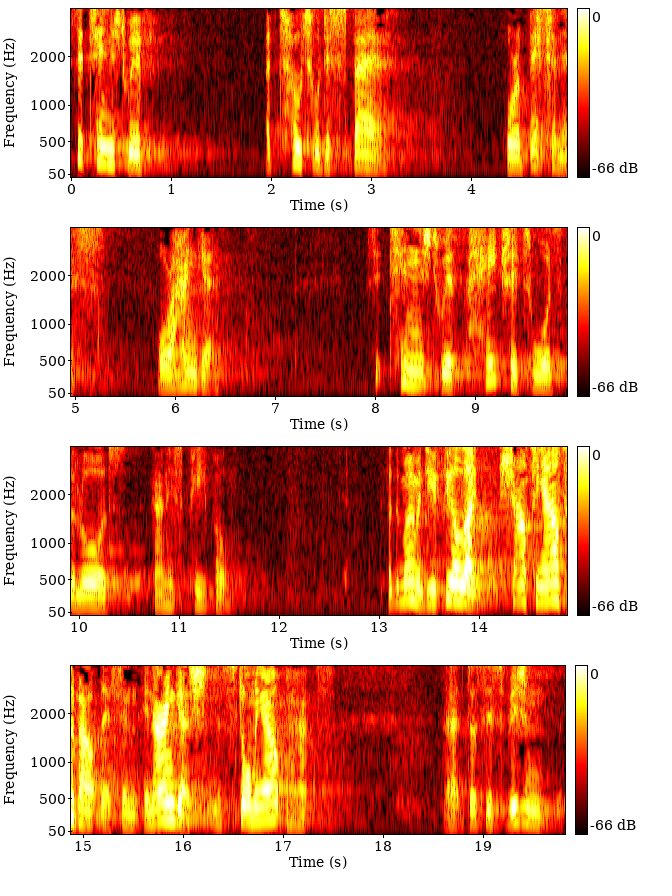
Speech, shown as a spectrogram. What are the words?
Is it tinged with a total despair or a bitterness or anger? Is it tinged with hatred towards the Lord and his people? At the moment, do you feel like shouting out about this in, in anger, storming out perhaps? Uh, does this vision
